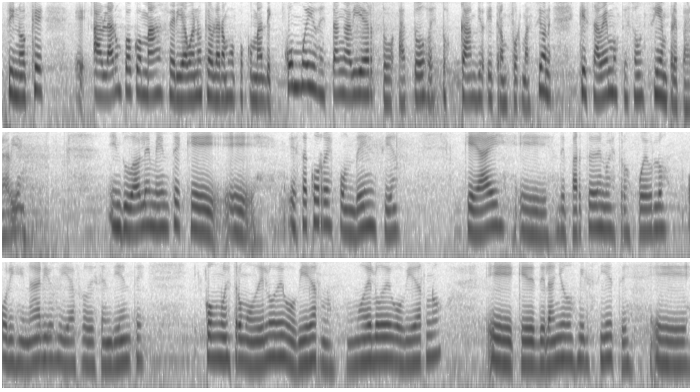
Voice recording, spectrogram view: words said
sino que eh, hablar un poco más, sería bueno que habláramos un poco más de cómo ellos están abiertos a todos estos cambios y transformaciones que sabemos que son siempre para bien. Indudablemente que eh, esa correspondencia que hay eh, de parte de nuestros pueblos originarios y afrodescendientes con nuestro modelo de gobierno, un modelo de gobierno eh, que desde el año 2007 eh,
